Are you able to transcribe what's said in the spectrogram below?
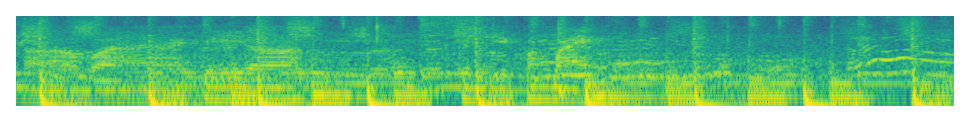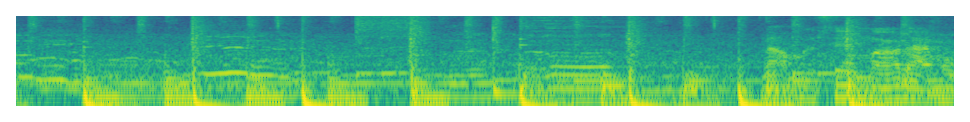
Uh, và khi uh, ờ, trình duyệt văn bản. Đó, mình sẽ mở lại một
